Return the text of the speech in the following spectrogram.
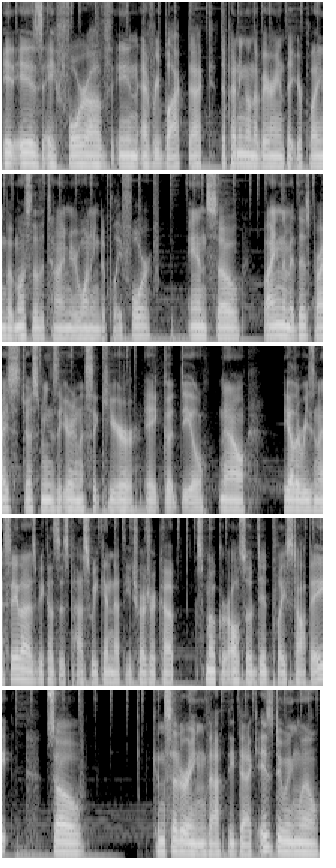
it is a 4 of in every black deck, depending on the variant that you're playing, but most of the time you're wanting to play 4. And so buying them at this price just means that you're going to secure a good deal. Now, the other reason I say that is because this past weekend at the Treasure Cup, Smoker also did place top 8. So, considering that the deck is doing well,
